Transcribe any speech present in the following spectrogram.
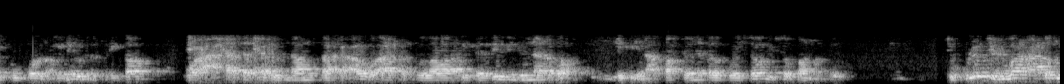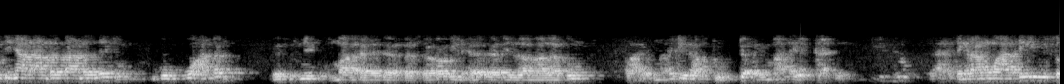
dikumpul, ini udah cerita. Wah, ada kadung tamu tak kau, ada pulau wakil dari minuman apa? Jadi, pas dunia kalau kue so, bisa kan itu. Cukup di luar asumsinya tante-tante itu kuku anak itu nih mahada basaro in hada lama malakum lain lagi ra budak yang malaikat ya, nah sing ra mati iso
